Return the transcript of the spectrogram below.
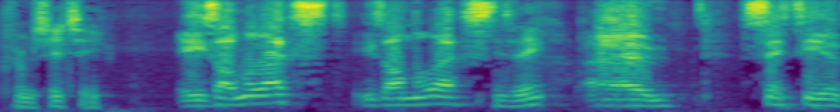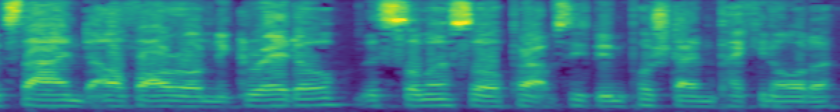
from City. He's on the list. He's on the list. Is he? Um, City have signed Alvaro Negredo this summer, so perhaps he's been pushed down the pecking order.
